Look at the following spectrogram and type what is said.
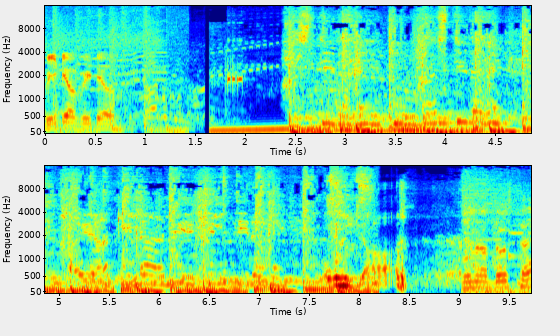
Video video. हंसती रहे तू हंसती रहे। हया की लाली खिलती रहे। ये मेरा दोस्त है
